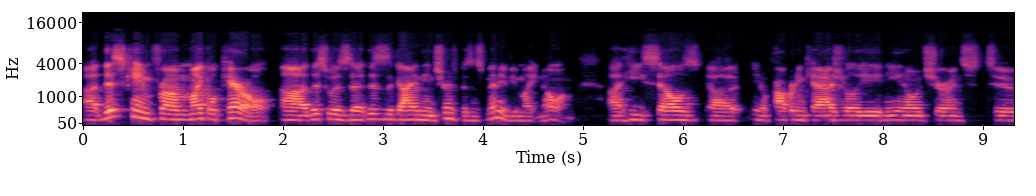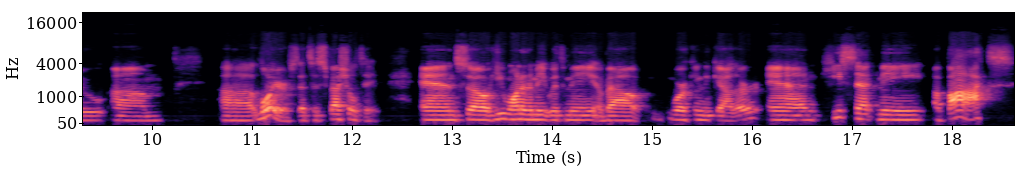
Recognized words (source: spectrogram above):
Uh, this came from Michael Carroll. Uh, this was uh, this is a guy in the insurance business. Many of you might know him. Uh, he sells uh, you know property and casualty and E&O insurance to um, lawyers. That's his specialty. And so he wanted to meet with me about working together. And he sent me a box.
